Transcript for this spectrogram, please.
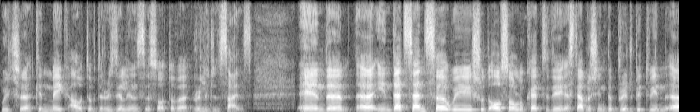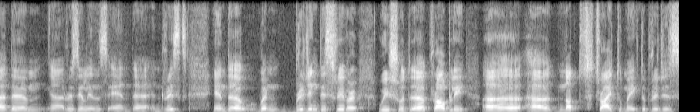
which uh, can make out of the resilience a sort of a religion science. And uh, uh, in that sense, uh, we should also look at the establishing the bridge between the um, resilience and, and risks. And when bridging this river, we should probably not try to make the bridges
